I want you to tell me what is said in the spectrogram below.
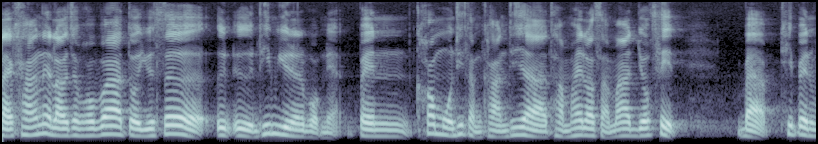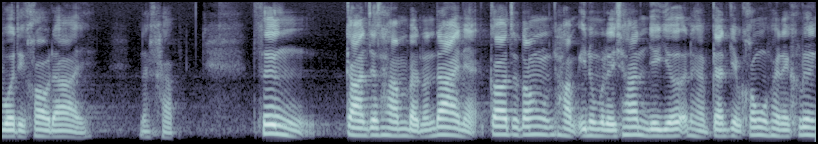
หลายครั้งเนี่ยเราจะพบว่าตัว user อื่น ๆ ที่มีอยู่ในระบบเนี่ยเป็นข้อมูลที่สำคัญที่จะทำให้เราสามารถยกสิทธิ์ แบบที่เป็น vertical ได้นะครับ ซึ่งการจะทำแบบนั้นได้เนี่ย ก็จะต้องทำ enumeration เยอะๆนะครับ การเก็บข้อมูลภายในเครื่อง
